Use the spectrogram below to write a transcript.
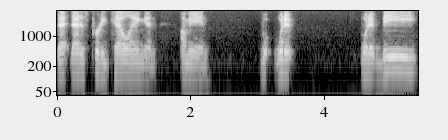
that that is pretty telling. And I mean, w- would it would it be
